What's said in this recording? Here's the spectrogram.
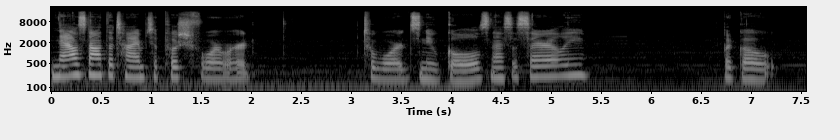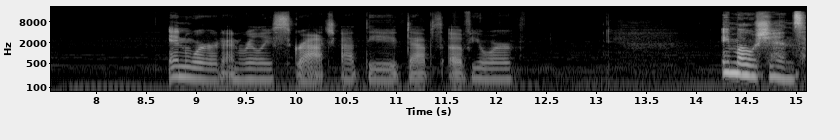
now's not the time to push forward towards new goals necessarily, but go inward and really scratch at the depth of your emotions.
